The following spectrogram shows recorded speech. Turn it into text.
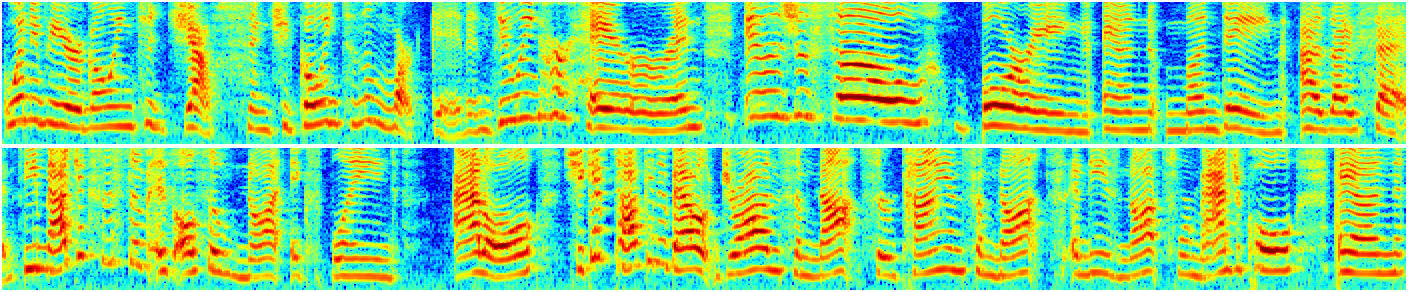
Guinevere going to jousts and she going to the market and doing her hair and it was just so boring and mundane as I've said. The magic system is also not explained at all. She kept talking about drawing some knots or tying some knots, and these knots were magical, and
